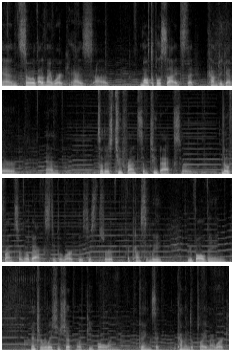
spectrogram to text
And so a lot of my work has uh, multiple sides that come together and so there's two fronts and two backs or no fronts or no backs to the work. There's just sort of a constantly revolving interrelationship of people and things that come into play in my work.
